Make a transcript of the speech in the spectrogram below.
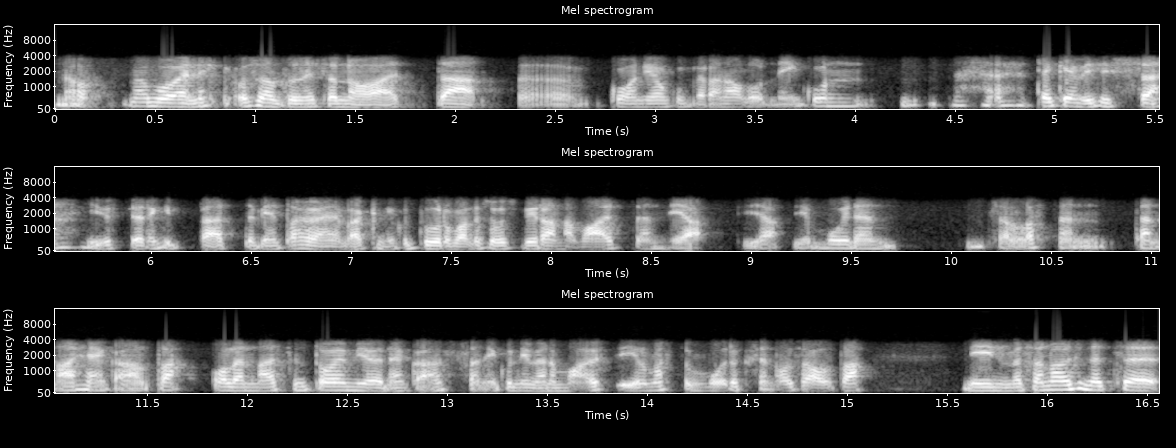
No, mä voin ehkä osaltani sanoa, että kun on jonkun verran ollut niin kuin tekemisissä just jotenkin päättävien tahojen, vaikka niin kuin turvallisuusviranomaisten ja, ja, ja muiden sellaisten tämän aiheen kannalta olennaisten toimijoiden kanssa, niin kuin nimenomaan just ilmastonmuutoksen osalta, niin mä sanoisin, että se,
